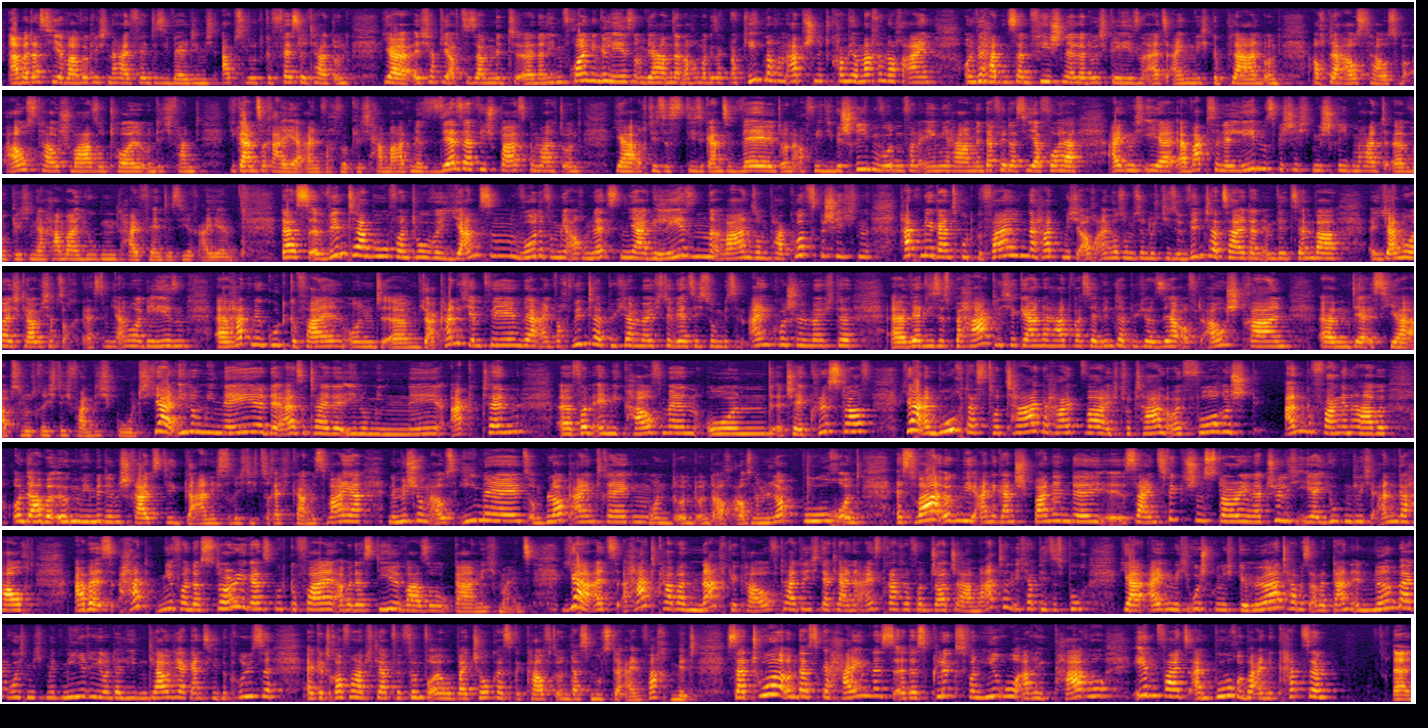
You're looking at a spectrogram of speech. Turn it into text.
Aber das hier war wirklich eine High-Fantasy-Welt, die mich absolut gefesselt hat. Und ja, ich habe die auch zusammen mit äh, einer lieben Freundin gelesen und wir haben dann auch immer gesagt, oh, geht noch ein Abschnitt, komm, wir machen noch einen. Und wir hatten es dann viel schneller durchgelesen als eigentlich geplant. Und auch der Austausch, Austausch war so toll und ich fand die ganze Reihe einfach wirklich Hammer. Hat mir sehr, sehr viel Spaß gemacht und ja, auch dieses, diese ganze Welt und auch wie die beschrieben wurden von Amy Harmon, dafür, dass sie ja vorher eigentlich eher erwachsene Lebensgeschichten geschrieben hat, äh, wirklich eine Hammer-Jugend-High-Fantasy. Fantasy-Reihe. Das Winterbuch von Tove Janssen wurde von mir auch im letzten Jahr gelesen, waren so ein paar Kurzgeschichten, hat mir ganz gut gefallen, hat mich auch einfach so ein bisschen durch diese Winterzeit dann im Dezember, äh, Januar, ich glaube, ich habe es auch erst im Januar gelesen, äh, hat mir gut gefallen und ähm, ja, kann ich empfehlen, wer einfach Winterbücher möchte, wer sich so ein bisschen einkuscheln möchte, äh, wer dieses Behagliche gerne hat, was ja Winterbücher sehr oft ausstrahlen, ähm, der ist hier absolut richtig, fand ich gut. Ja, Illuminae, der erste Teil der Illuminae-Akten äh, von Amy Kaufman und Jay Christoph. Ja, ein Buch, das total gehypt war, ich total euphorisch angefangen habe und aber irgendwie mit dem Schreibstil gar nicht so richtig zurechtkam. Es war ja eine Mischung aus E-Mails und Blog-Einträgen und, und, und auch aus einem Logbuch und es war irgendwie eine ganz spannende äh, Science-Fiction-Story, natürlich eher jugendlich angehaucht, aber es hat mir von der Story ganz gut gefallen, aber der Stil war so gar nicht meins. Ja, als Hardcover nachgekauft hatte ich Der kleine Eisdrache von George R. Martin. Ich habe dieses Buch ja eigentlich ursprünglich gehört, habe es aber dann in Nürnberg, wo ich mich mit Miri und der lieben Claudia, ganz liebe Grüße, äh, getroffen habe, ich glaube für 5 Euro bei Jokers gekauft und das musste einfach mit. Satur und das Geheimnis äh, des Glücks von Hiro Arikawa, ebenfalls ein Buch über eine Katze,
